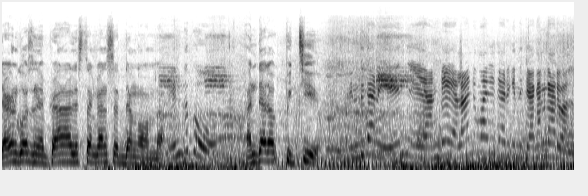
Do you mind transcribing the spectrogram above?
జగన్ కోసం నేను ప్రాణాలు ఇస్తాం కానీ సిద్ధంగా ఉన్నా. ఎందుకు? అంతే అది ఒక పిచ్చి. ఎందుకని? ఏం అంటే ఎలాంటి మంచి జరిగింది జగన్ గారి వల్ల?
